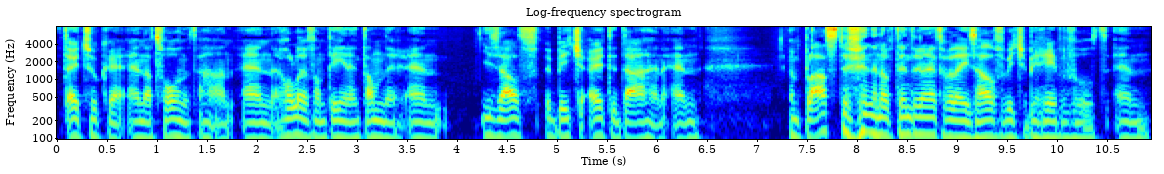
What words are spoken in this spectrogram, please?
het uitzoeken en dat volgende te gaan. En rollen van het een en het ander. En jezelf een beetje uit te dagen. En een plaats te vinden op het internet waar je jezelf een beetje begrepen voelt. En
